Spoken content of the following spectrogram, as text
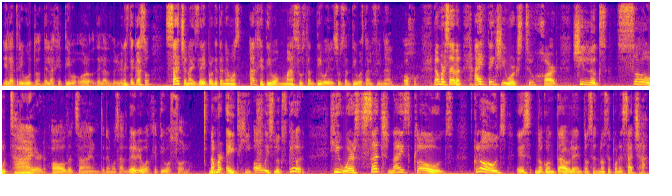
el atributo del adjetivo o del adverbio. En este caso, such a nice day porque tenemos adjetivo más sustantivo y el sustantivo está al final. Ojo. Number seven. I think she works too hard. She looks so tired all the time. Tenemos adverbio o adjetivo solo. Number eight. He always looks good. He wears such nice clothes. Clothes es no contable, entonces no se pone sucha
